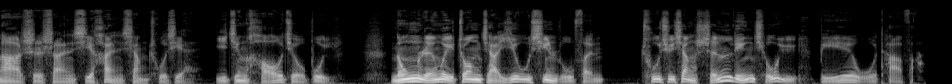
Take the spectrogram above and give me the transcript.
那时陕西旱象出现，已经好久不雨，农人为庄稼忧心如焚，出去向神灵求雨，别无他法。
